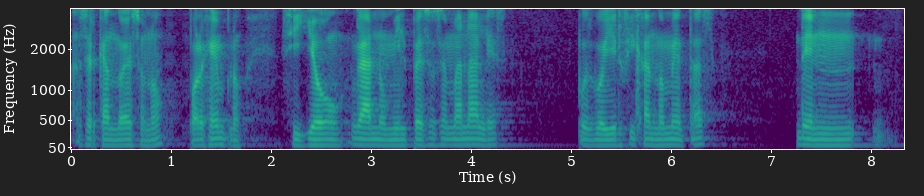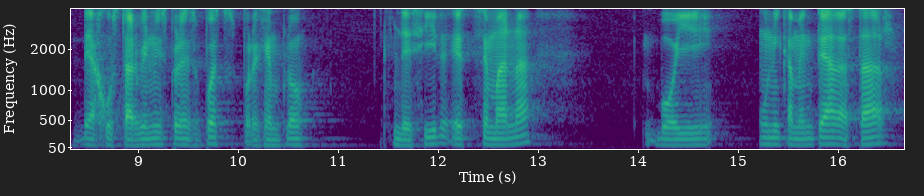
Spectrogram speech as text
acercando a eso, ¿no? Por ejemplo, si yo gano mil pesos semanales, pues voy a ir fijando metas de, de ajustar bien mis presupuestos. Por ejemplo, decir, esta semana voy únicamente a gastar,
